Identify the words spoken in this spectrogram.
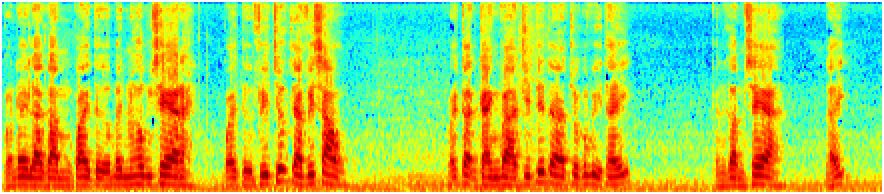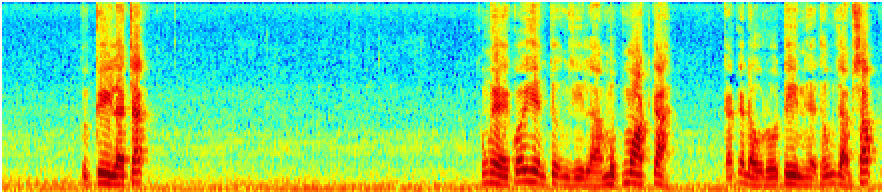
Còn đây là gầm quay từ bên hông xe này, quay từ phía trước ra phía sau. Quay cận cảnh và chi tiết uh, cho quý vị thấy. Phần gầm xe. Đấy. Cực kỳ là chắc. Không hề có hiện tượng gì là mục mọt cả. Các cái đầu rô tin hệ thống giảm sóc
